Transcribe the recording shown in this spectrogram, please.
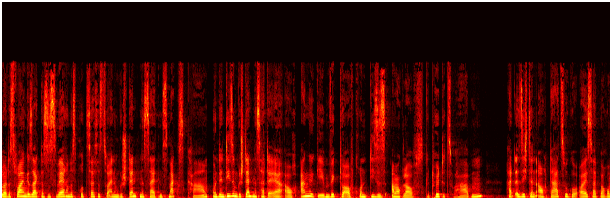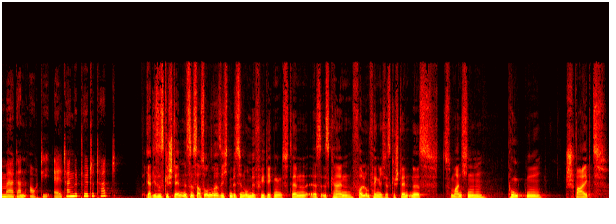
Du hattest vorhin gesagt, dass es während des Prozesses zu einem Geständnis seitens Max kam. Und in diesem Geständnis hatte er auch angegeben, Viktor aufgrund dieses Amoklaufs getötet zu haben. Hat er sich denn auch dazu geäußert, warum er dann auch die Eltern getötet hat? Ja, dieses Geständnis ist aus unserer Sicht ein bisschen unbefriedigend, denn es ist kein vollumfängliches Geständnis. Zu manchen Punkten schweigt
